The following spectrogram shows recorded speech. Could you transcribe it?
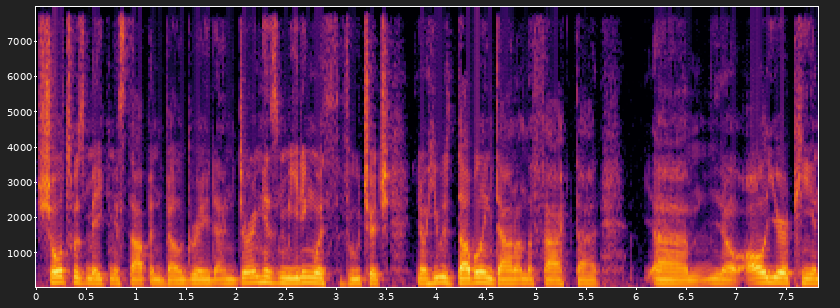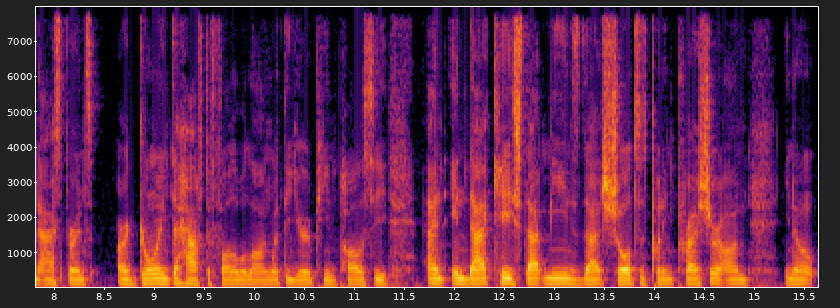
Scholz was making a stop in Belgrade. And during his meeting with Vucic, you know, he was doubling down on the fact that um, you know, all European aspirants are going to have to follow along with the European policy. And in that case, that means that Scholz is putting pressure on, you know,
